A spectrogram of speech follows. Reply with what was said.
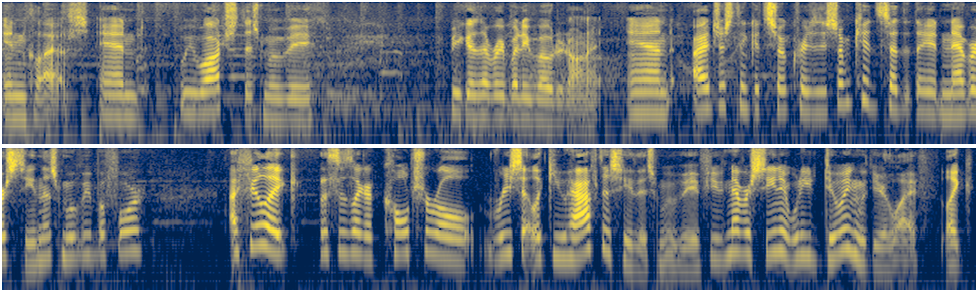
in class. And we watched this movie because everybody voted on it. And I just think it's so crazy. Some kids said that they had never seen this movie before. I feel like this is like a cultural reset. Like, you have to see this movie. If you've never seen it, what are you doing with your life? Like,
